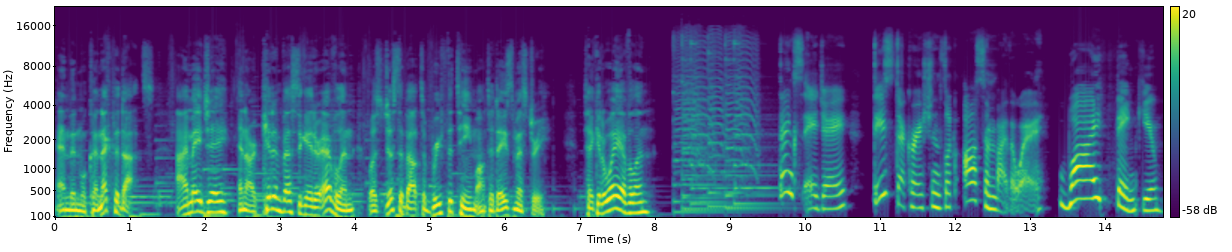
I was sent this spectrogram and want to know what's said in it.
and then we'll connect the dots. I'm AJ, and our kid investigator Evelyn was just about to brief the team on today's mystery. Take it away, Evelyn. Thanks, AJ. These decorations look awesome, by the way. Why, thank you.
